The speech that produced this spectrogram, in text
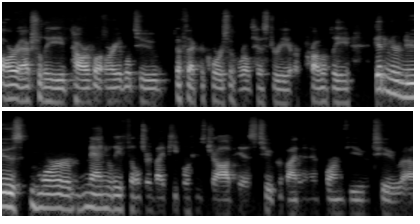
are actually powerful, are able to affect the course of world history, are probably getting their news more manually filtered by people whose job is to provide an informed view to uh,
